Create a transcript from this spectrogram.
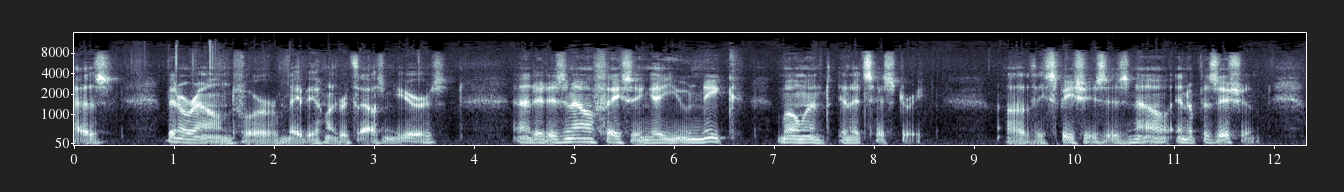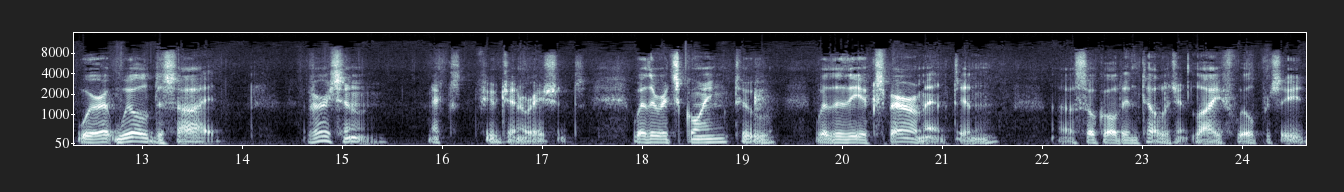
has been around for maybe 100,000 years and it is now facing a unique moment in its history. Uh, the species is now in a position where it will decide very soon, next few generations, whether it's going to, whether the experiment in uh, so-called intelligent life will proceed,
